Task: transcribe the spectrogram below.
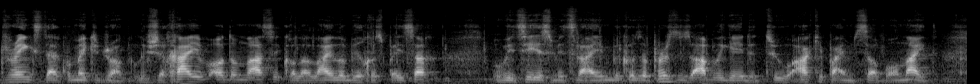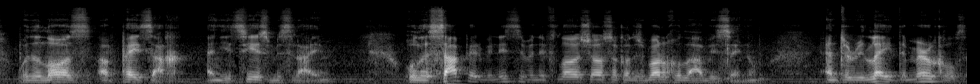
drinks that could make you drunk. Because a person is obligated to occupy himself all night with the laws of Pesach and Yitzias Mitzrayim, and to relate the miracles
